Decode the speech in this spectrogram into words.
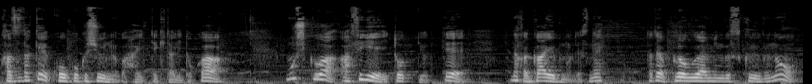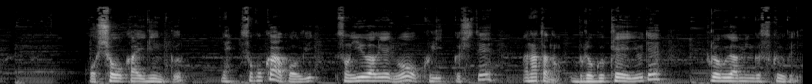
数だけ広告収入が入ってきたりとか、もしくはアフィリエイトって言って、なんか外部のですね、例えばプログラミングスクールのこう紹介リンク、ね、そこからこうその URL をクリックして、あなたのブログ経由でプログラミングスクールに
